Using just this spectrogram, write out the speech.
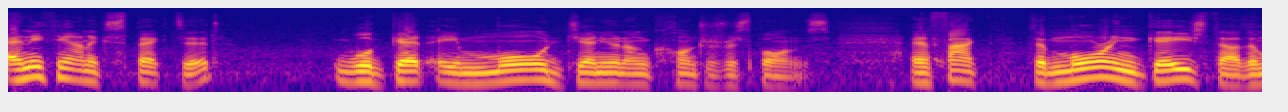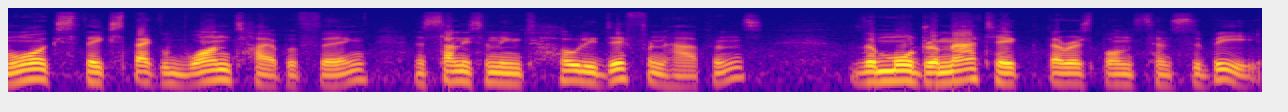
anything unexpected will get a more genuine unconscious response. In fact, the more engaged they are, the more they expect one type of thing, and suddenly something totally different happens, the more dramatic their response tends to be,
